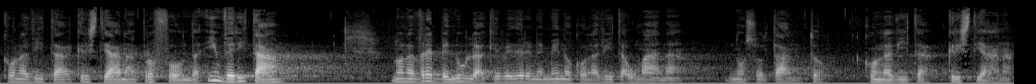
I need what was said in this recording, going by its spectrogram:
con la vita cristiana profonda. In verità non avrebbe nulla a che vedere nemmeno con la vita umana, non soltanto con la vita cristiana.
